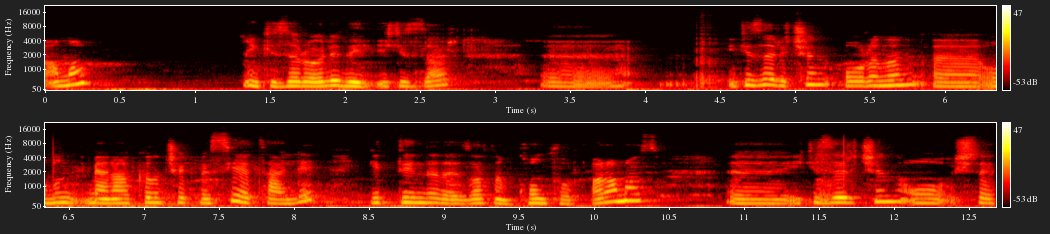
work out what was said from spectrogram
ama ikizler öyle değil. İkizler ikizler için oranın e, onun merakını çekmesi yeterli. Gittiğinde de zaten konfor aramaz. Ee, ikizler için o işte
